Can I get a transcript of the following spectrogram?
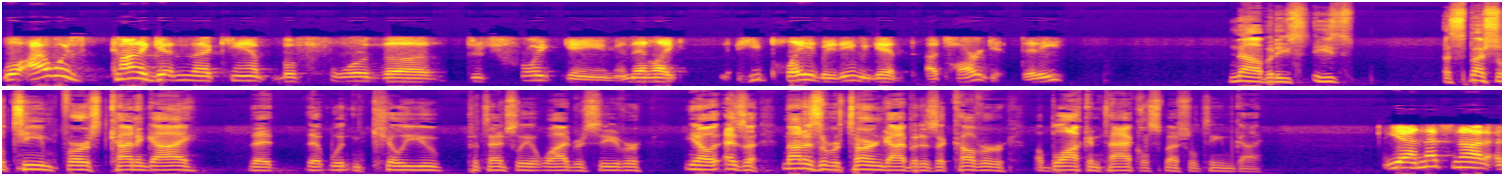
Well, I was kind of getting that camp before the Detroit game, and then like he played, but he didn't even get a target, did he? No, but he's he's a special team first kind of guy that that wouldn't kill you potentially at wide receiver. You know, as a not as a return guy, but as a cover, a block and tackle special team guy. Yeah, and that's not a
